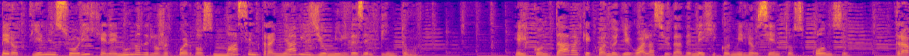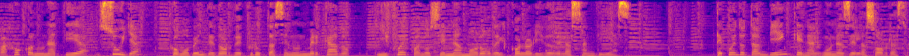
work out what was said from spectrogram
pero tienen su origen en uno de los recuerdos más entrañables y humildes del pintor, él contaba que cuando llegó a la Ciudad de México en 1911, trabajó con una tía suya como vendedor de frutas en un mercado y fue cuando se enamoró del colorido de las sandías. Te cuento también que en algunas de las obras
